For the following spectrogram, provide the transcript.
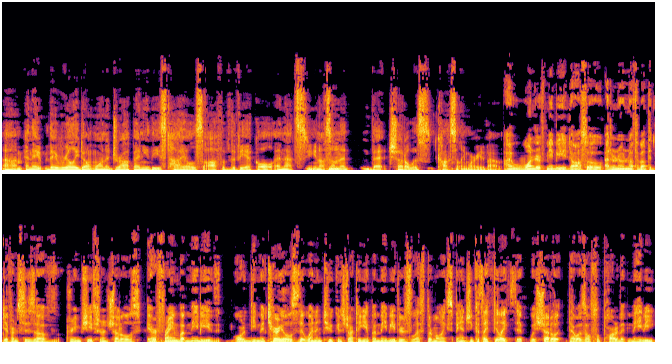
Um, and they, they really don't want to drop any of these tiles off of the vehicle. And that's, you know, something that, that shuttle was constantly worried about. I wonder if maybe it also, I don't know enough about the differences of Dream Chaser and Shuttle's airframe, but maybe, or the materials that went into constructing it, but maybe there's less thermal expansion. Cause I feel like that with Shuttle, that was also part of it. Maybe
